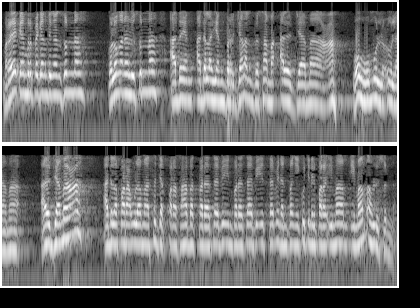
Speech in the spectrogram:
Mereka yang berpegang dengan sunnah golongan ahli sunnah ada yang adalah yang berjalan bersama al jamaah wahumul ulama al jamaah adalah para ulama sejak para sahabat, para tabi'in, para tabi'in, tabi'in dan pengikutnya dari para imam, imam ahlu sunnah.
